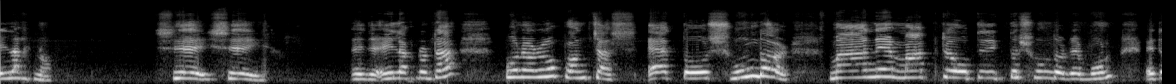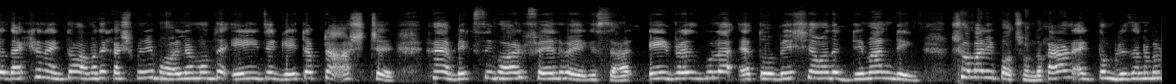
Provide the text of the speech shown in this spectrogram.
এই লাখনো সেই সেই। এই যে, এই লাখনোটা পনেরো পঞ্চাশ। এত সুন্দর। মানে মাত্র অতিরিক্ত সুন্দর রে বোন। এটা দেখেন একদম আমাদের কাশ্মীরি ভয়েলের মধ্যে এই যে গেট আপটা আসছে হ্যাঁ বেক্সি ভয়েল ফেল হয়ে গেছে। আর এই ড্রেসগুলো এত বেশি আমাদের ডিমান্ডিং, সবারই পছন্দ। কারণ একদম রিজনেবল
